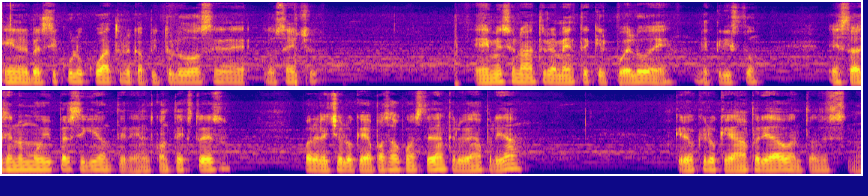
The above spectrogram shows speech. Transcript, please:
En el versículo 4 del capítulo 12 de los Hechos, he mencionado anteriormente que el pueblo de, de Cristo está siendo muy perseguido en el contexto de eso, por el hecho de lo que había pasado con Esteban, que lo habían apedreado. Creo que lo que habían apedreado entonces no,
